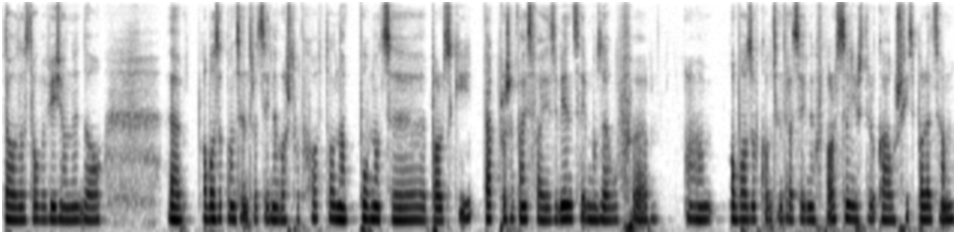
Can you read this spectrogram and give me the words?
to został wywieziony do e, obozu koncentracyjnego Stutthof, na północy Polski. Tak, proszę Państwa, jest więcej muzeów e, obozów koncentracyjnych w Polsce niż tylko Auschwitz. Polecam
